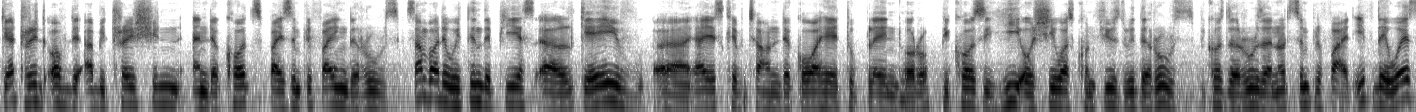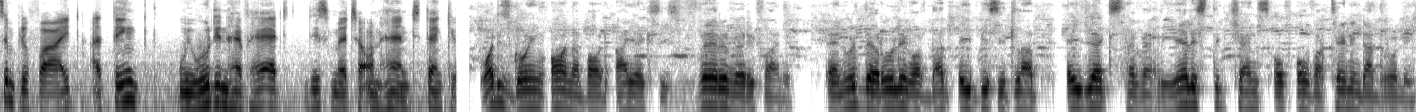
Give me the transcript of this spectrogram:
get rid of the arbitration and the courts by simplifying the rules. Somebody within the PSL gave uh, Ajax Cape Town the go ahead to play Ndoro because he or she was con- confused with the rules because the rules are not simplified. If they were simplified, I think we wouldn't have had this matter on hand. Thank you. What is going on about Ajax is very, very funny. And with the ruling of that ABC club, Ajax have a realistic chance of overturning that ruling.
